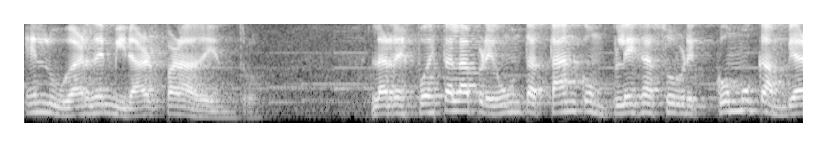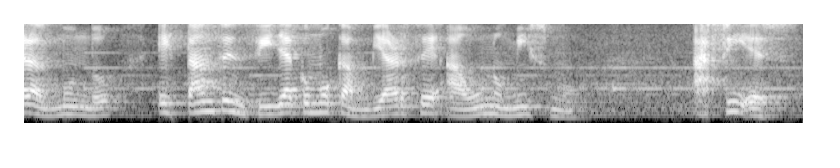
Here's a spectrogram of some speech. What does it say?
en lugar de mirar para adentro. La respuesta a la pregunta tan compleja sobre cómo cambiar al mundo es tan sencilla como cambiarse a uno mismo. Así es.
